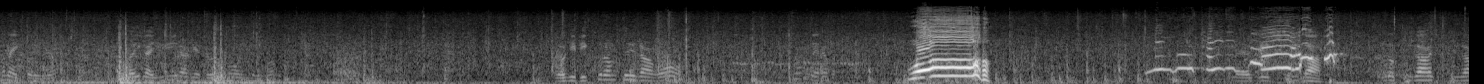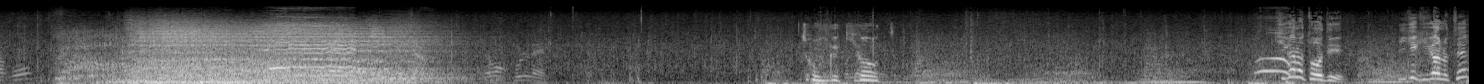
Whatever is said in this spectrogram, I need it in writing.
하나 있거든요 저희가 유일하게 놀고 있는 거 여기 미끄럼틀이라고 쭉 내려가 와! 네, 여기 기가 이거 기가 기가고 이건 골렘 저 이게 기가 기가노트 어디? 이게 기가노트?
